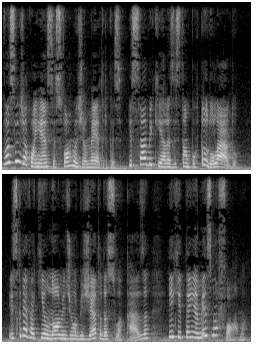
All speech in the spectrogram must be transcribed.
Você já conhece as formas geométricas e sabe que elas estão por todo lado? Escreva aqui o nome de um objeto da sua casa e que tem a mesma forma.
